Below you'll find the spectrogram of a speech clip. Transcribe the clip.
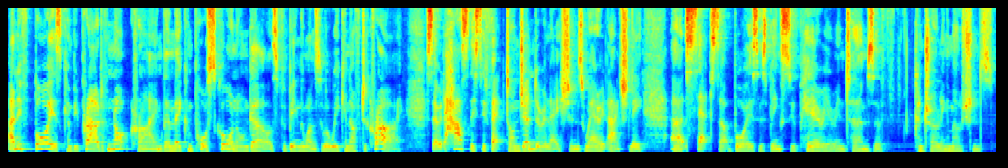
And if boys can be proud of not crying, then they can pour scorn on girls for being the ones who are weak enough to cry. So it has this effect on gender relations where it actually uh, sets up boys as being superior in terms of controlling emotions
